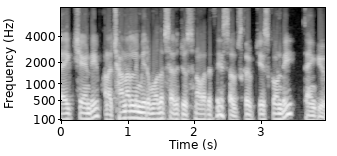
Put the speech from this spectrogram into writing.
లైక్ చేయండి. మన ఛానల్ని మీరు మొదటిసారి చూసిన వారైతే సబ్స్క్రైబ్ చేసుకోండి. Thank you.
